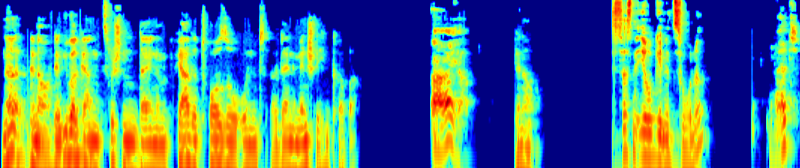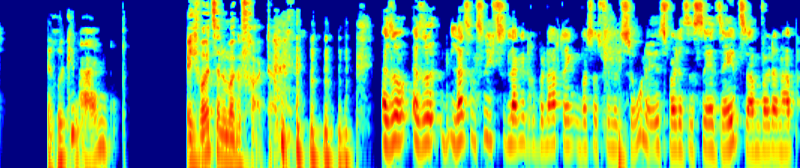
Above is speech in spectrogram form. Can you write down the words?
ne? Genau, der Übergang zwischen deinem Pferdetorso und äh, deinem menschlichen Körper. Ah ja. Genau. Ist das eine erogene Zone? Was? Der Rücken? Nein. Ich wollte es ja nur mal gefragt haben. Also, also lass uns nicht zu lange drüber nachdenken, was das für eine Zone ist, weil das ist sehr seltsam, weil dann hab,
